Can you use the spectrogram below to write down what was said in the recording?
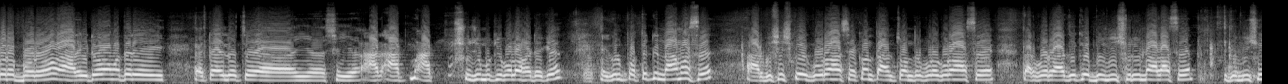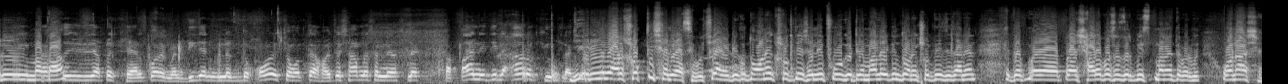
বড় বড় আর এটাও আমাদের এই একটা হলো হচ্ছে আহ, সেই আর আট আট সূর্যমুখী বলা হয় এটাকে। আচ্ছা। এগুলো প্রত্যেকটি নাম আছে আর বিশেষ করে গোড়া আছে এখন তার চন্দ্রপুরা গোড়া আছে তারপর রাজুকি মিশুরি মাল আছে যে মিশুরি মাথা। যদি আপনি খেয়াল করেন মানে ডিজাইনগুলো কিন্তু অনেক চমৎকার হয়তো সামনাসামনি আসলে পানি দিলে আরও কিউট লাগে। এটা কিন্তু আরও শক্তিশালী আছে বুঝছেন? এটা কিন্তু অনেক শক্তিশালী ফুল গেটের মালে কিন্তু অনেক শক্তি আছে জানেন? এতে প্রায় সাড়ে পাঁচ হাজার পিস বানাতে পারবেন অনায়াসে।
